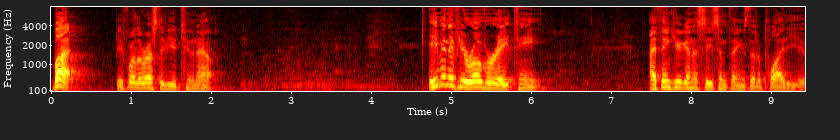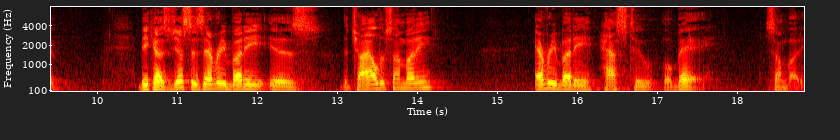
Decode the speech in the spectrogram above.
But before the rest of you tune out, even if you're over 18, I think you're going to see some things that apply to you. Because just as everybody is the child of somebody, everybody has to obey somebody.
